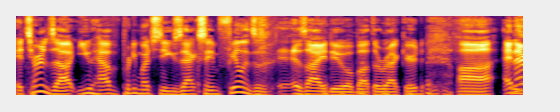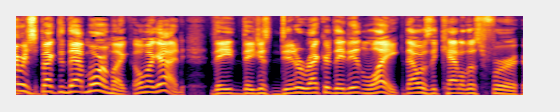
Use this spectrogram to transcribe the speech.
It turns out you have pretty much the exact same feelings as, as I do about the record, uh, and I respected that more. I'm like, oh my god, they they just did a record they didn't like. That was the catalyst for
